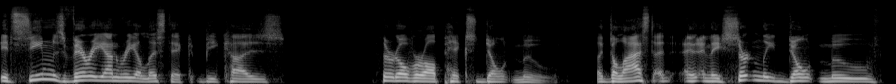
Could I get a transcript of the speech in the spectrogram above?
it seems very unrealistic because third overall picks don't move. Like the last, and, and they certainly don't move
